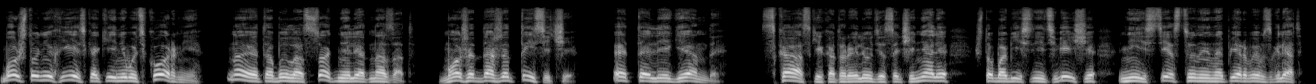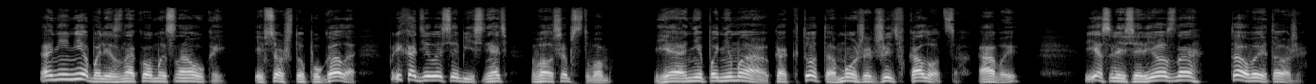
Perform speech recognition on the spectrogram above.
Может, у них есть какие-нибудь корни, но это было сотни лет назад, может, даже тысячи. Это легенды. Сказки, которые люди сочиняли, чтобы объяснить вещи, неестественные на первый взгляд. Они не были знакомы с наукой, и все, что пугало, приходилось объяснять волшебством. Я не понимаю, как кто-то может жить в колодцах, а вы? Если серьезно, то вы тоже.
